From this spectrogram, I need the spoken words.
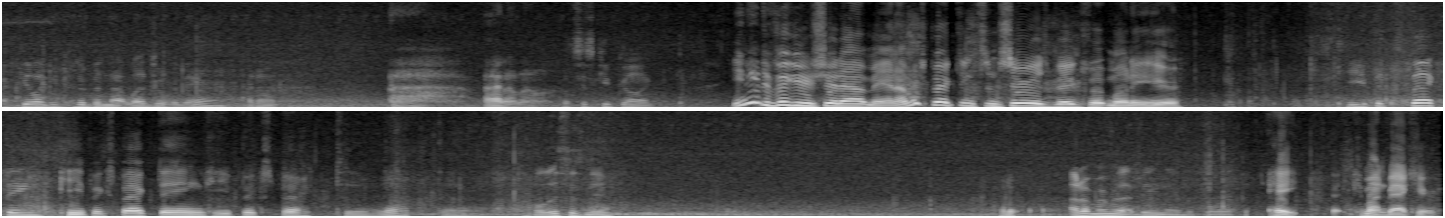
I feel like it could have been that ledge over there. I don't. I don't know. Let's just keep going. You need to figure your shit out, man. I'm expecting some serious Bigfoot money here. Keep expecting. Keep expecting, keep expecting. What the? Well, this is new. I don't- remember that being there before. Hey, come on back here.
